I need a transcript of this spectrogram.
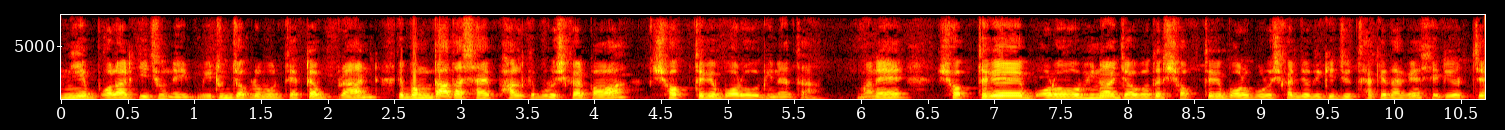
নিয়ে বলার কিছু নেই। মিঠুন চক্রবর্তী একটা ব্র্যান্ড এবং দাদা সাহেব ফালকে পুরস্কার পাওয়া সব থেকে বড় অভিনেতা। মানে সব থেকে বড় অভিনয় জগতের সব থেকে বড় পুরস্কার যদি কিছু থাকে থাকে, সেটি হচ্ছে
